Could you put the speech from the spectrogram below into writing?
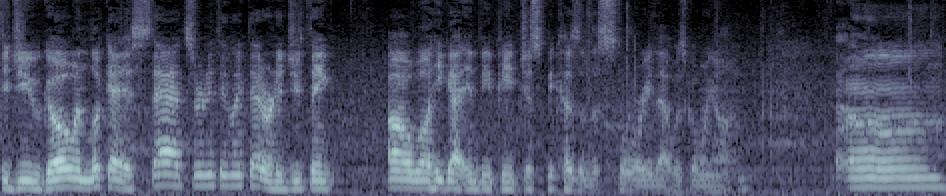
did you go and look at his stats or anything like that, or did you think, oh well, he got MVP just because of the story that was going on? Um,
